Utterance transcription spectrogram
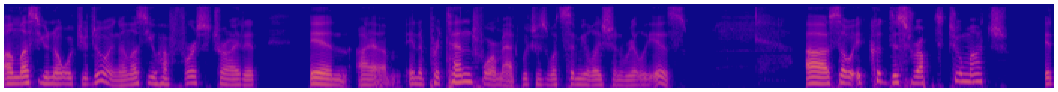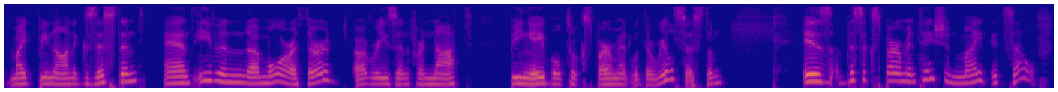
unless you know what you're doing, unless you have first tried it in um, in a pretend format, which is what simulation really is. Uh, so it could disrupt too much it might be non-existent, and even uh, more, a third uh, reason for not being able to experiment with the real system is this experimentation might itself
